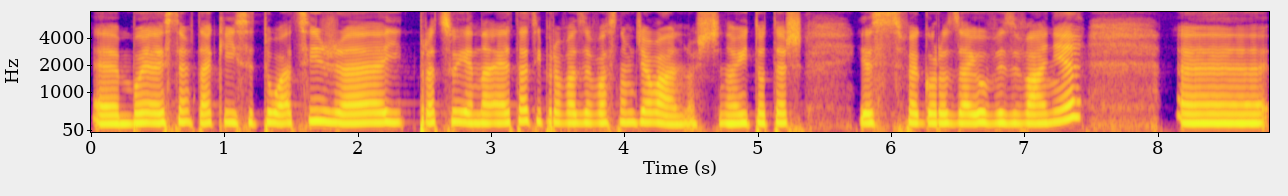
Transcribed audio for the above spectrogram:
e, bo ja jestem w takiej sytuacji, że pracuję na etat i prowadzę własną działalność. No i to też jest swego rodzaju wyzwanie e,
